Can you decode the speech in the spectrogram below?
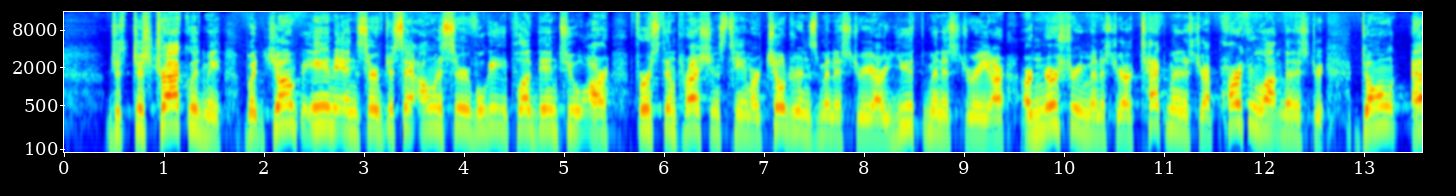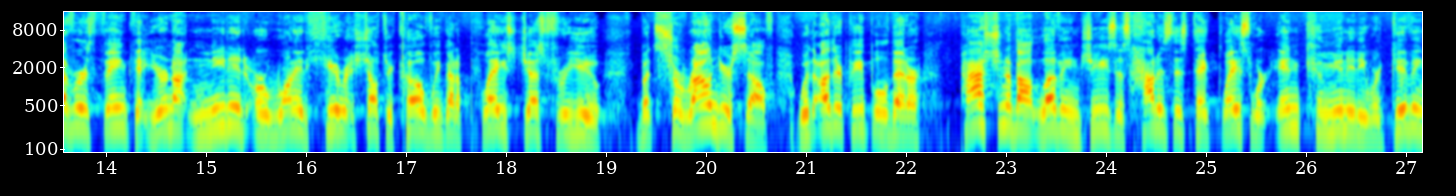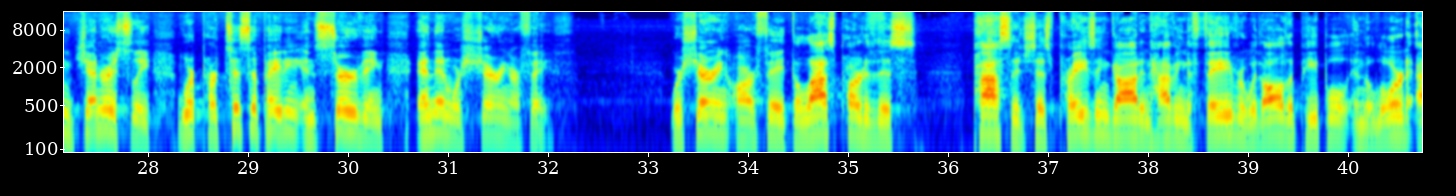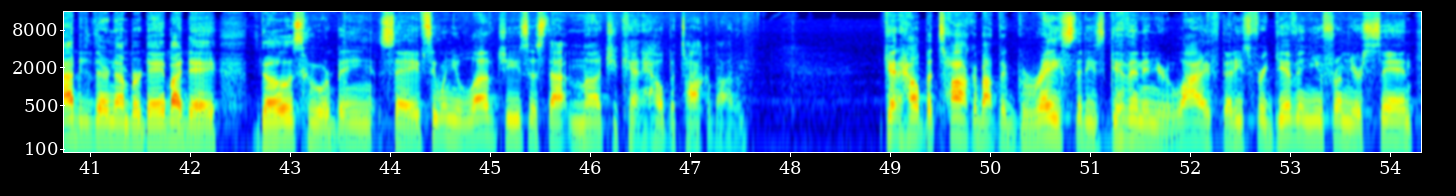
Just, just track with me, but jump in and serve. Just say, I want to serve. We'll get you plugged into our first impressions team, our children's ministry, our youth ministry, our, our nursery ministry, our tech ministry, our parking lot ministry. Don't ever think that you're not needed or wanted here at Shelter Cove. We've got a place just for you. But surround yourself with other people that are passionate about loving Jesus, how does this take place? We're in community, we're giving generously, we're participating in serving, and then we're sharing our faith. We're sharing our faith. The last part of this passage says, praising God and having the favor with all the people, and the Lord added to their number day by day those who are being saved. See, when you love Jesus that much, you can't help but talk about him can't help but talk about the grace that He's given in your life, that He's forgiven you from your sin.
